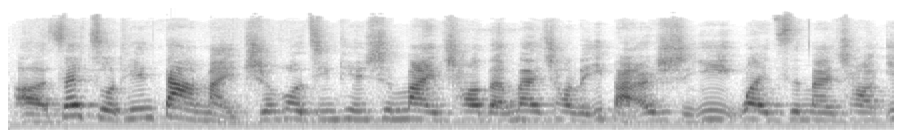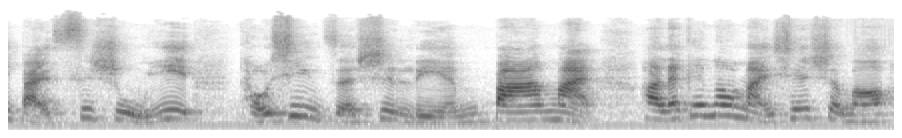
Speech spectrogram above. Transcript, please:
啊，在昨天大买之后，今天是卖超的，卖超了一百二十亿，外资卖超一百四十五亿，投信则是连八买。好，来看到买些什么？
